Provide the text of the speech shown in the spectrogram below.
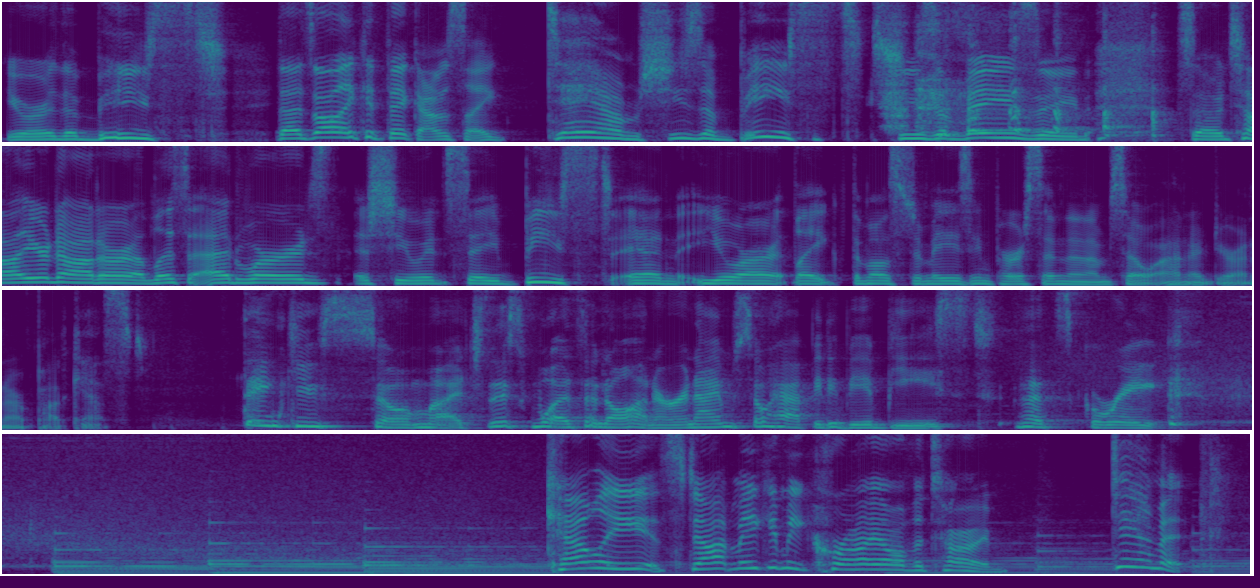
You're the beast. That's all I could think. I was like, damn, she's a beast. She's amazing. so tell your daughter, Alyssa Edwards, she would say beast. And you are like the most amazing person. And I'm so honored you're on our podcast. Thank you so much. This was an honor. And I'm so happy to be a beast. That's great. Kelly, stop making me cry all the time. Damn it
